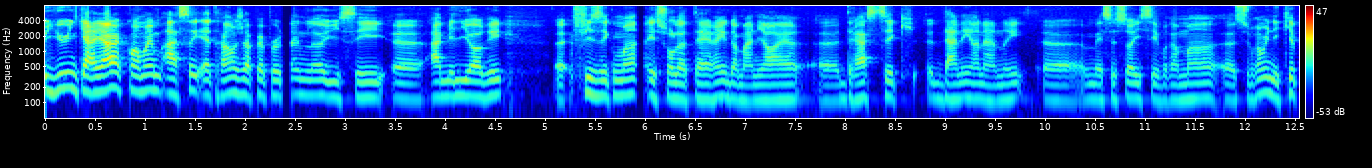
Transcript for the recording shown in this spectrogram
il y a eu une carrière quand même assez étrange à Pepperdine. Là. Il s'est euh, amélioré euh, physiquement et sur le terrain de manière drastique d'année en année. mais c'est ça, il vraiment, c'est vraiment une équipe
